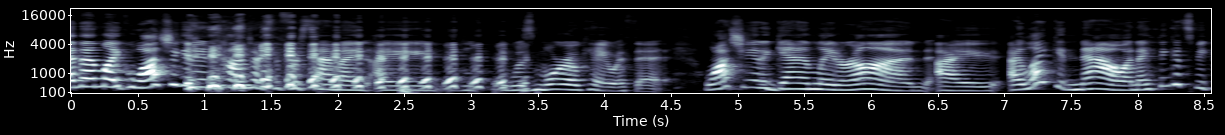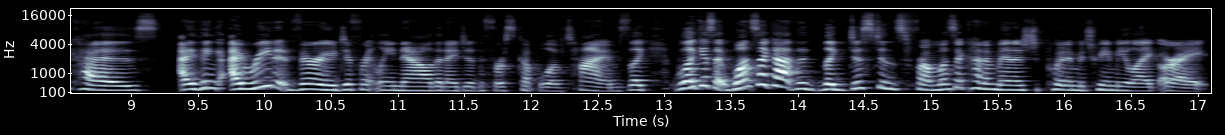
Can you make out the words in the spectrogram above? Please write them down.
and then like watching it in context the first time, I, I was more okay with it. Watching it again later on, I I like it now, and I think it's because I think I read it very differently now than I did the first couple of times. Like like I said, once I got the like distance from, once I kind of managed to put in between me, like, all right,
